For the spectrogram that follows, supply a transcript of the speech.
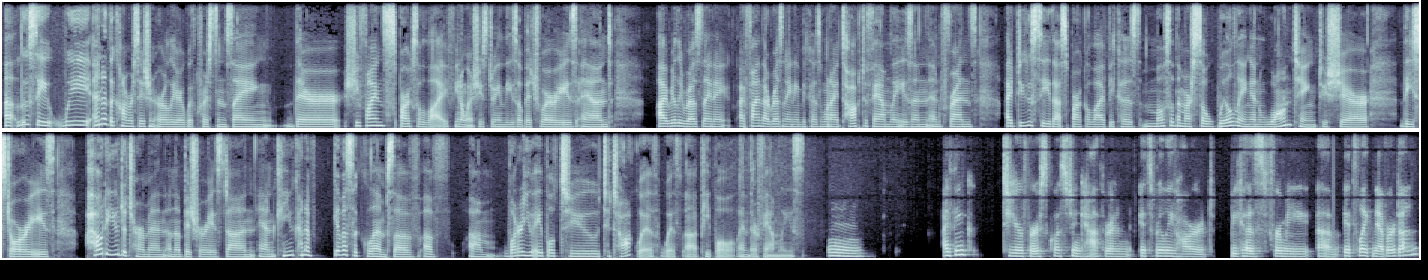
Uh, Lucy, we ended the conversation earlier with Kristen saying there she finds sparks of life, you know, when she's doing these obituaries, and I really resonate. I find that resonating because when I talk to families and, and friends, I do see that spark of life because most of them are so willing and wanting to share these stories. How do you determine an obituary is done, and can you kind of give us a glimpse of of um, what are you able to to talk with with uh, people and their families? Mm. I think to your first question, Catherine, it's really hard because for me, um, it's like never done.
